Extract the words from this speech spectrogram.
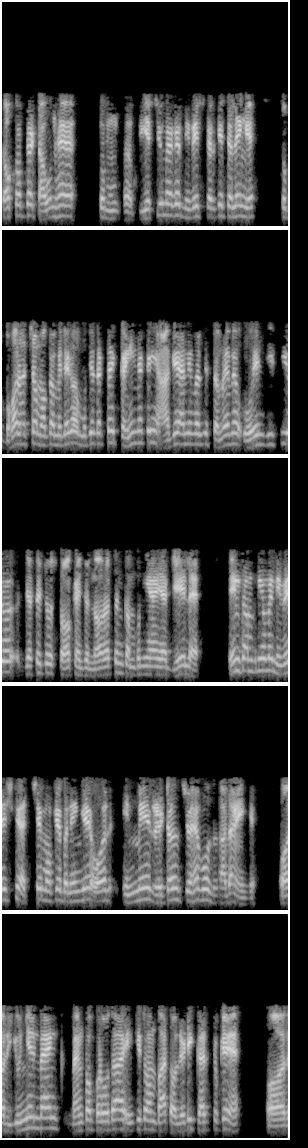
टॉक ऑफ़ द टाउन है तो पीएसयू में अगर निवेश करके चलेंगे तो बहुत अच्छा मौका मिलेगा और मुझे लगता है कहीं ना कहीं आगे आने वाले समय में ओ जैसे जो स्टॉक है, जो नवरत्न कंपनियाँ या जेल है, इन कंपनियों में निवेश के अच्छे मौके बनेंगे और इनमें रिटर्न जो है वो ज़्यादा आएँगे। और Union Bank Bank of Baroda इनकी तो हम बात ऑलरेडी कर चुके हैं और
